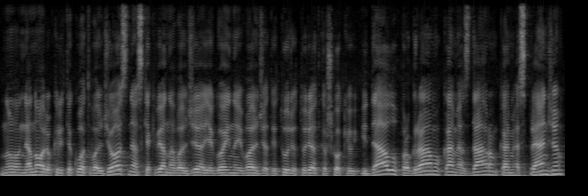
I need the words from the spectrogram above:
nu, nenoriu kritikuoti valdžios, nes kiekviena valdžia, jeigu eina į valdžią, tai turi turėti kažkokių idealų, programų, ką mes darom, ką mes sprendžiam,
